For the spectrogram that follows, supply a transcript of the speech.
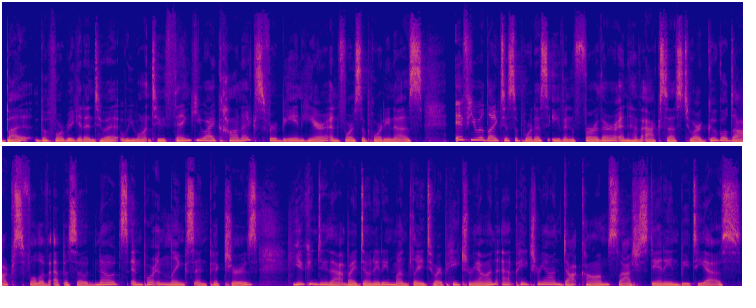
But before we get into it, we want to thank you, Iconics, for being here and for supporting us. If you would like to support us even further and have access to our Google Docs full of episode notes, important links, and pictures, you can do that by donating monthly to our Patreon at patreon.com slash standingbts.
